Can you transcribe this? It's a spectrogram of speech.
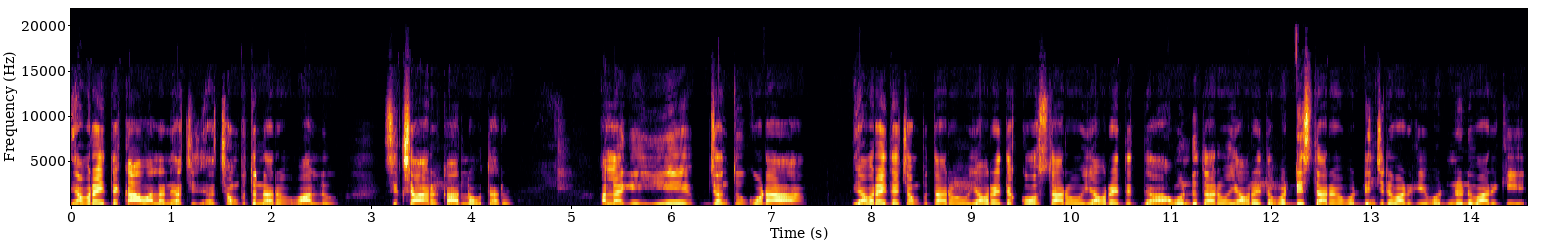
ఎవరైతే కావాలని వచ్చి చంపుతున్నారో వాళ్ళు శిక్షాహారకారులు అవుతారు. అలాగే ఏ జంతువు కూడా ఎవరైతే చంపుతారో ఎవరైతే కోస్తారో ఎవరైతే వండుతారో ఎవరైతే వడ్డిస్తారో వడ్డించిన వారికి వండిన వారికి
